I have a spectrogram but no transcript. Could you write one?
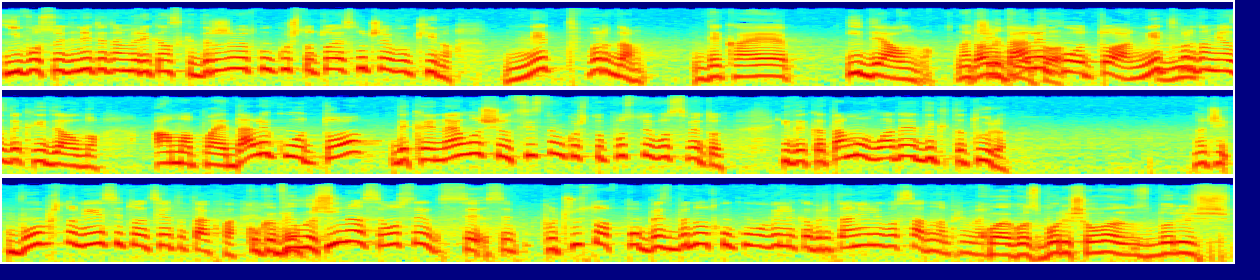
и во Соединетите Американски држави отколку што тоа е случај во Кина. Не тврдам дека е идеално. Значи Далеку од далеку, тоа. од тоа. Не тврдам јас дека е идеално. Ама па е далеку од тоа дека е најлошиот систем кој што постои во светот и дека таму владае диктатура. Значи, воопшто не е ситуацијата таква. Кога во велиш- Кина се, осе, се, се почувствува побезбедно отколку во Велика Британија или во САД, например. Кога го збориш ова, збориш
